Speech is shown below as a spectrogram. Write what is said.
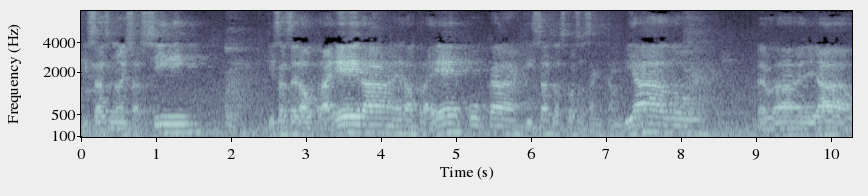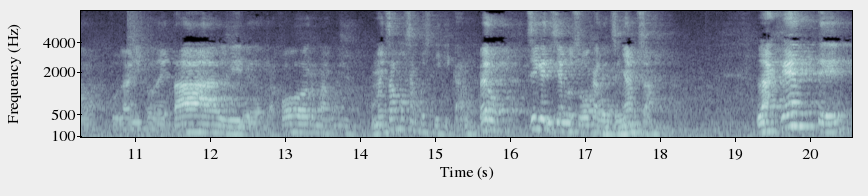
quizás no es así, quizás era otra era, era otra época, quizás las cosas han cambiado, ¿verdad? Ya fulanito de tal vive de otra forma, comenzamos a justificarlo, pero sigue diciendo su hoja de enseñanza, la gente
